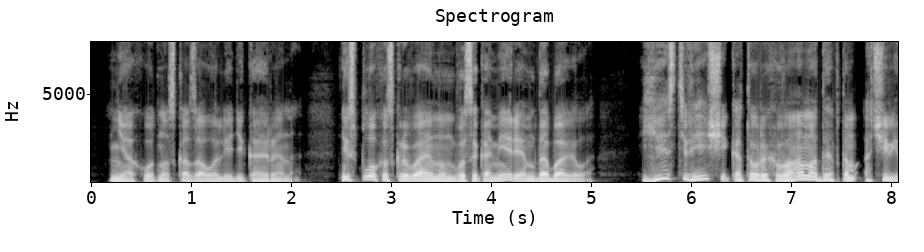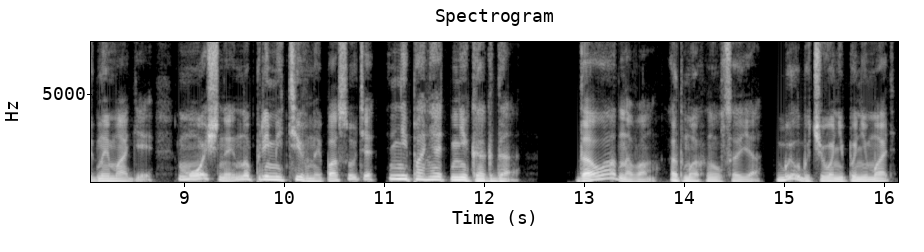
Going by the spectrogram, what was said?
— неохотно сказала леди Кайрена и с плохо скрываемым высокомерием добавила. «Есть вещи, которых вам, адептам очевидной магии, мощной, но примитивной, по сути, не понять никогда». «Да ладно вам», — отмахнулся я, — «было бы чего не понимать.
